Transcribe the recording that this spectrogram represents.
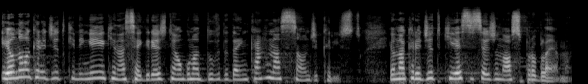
Eu não acredito que ninguém aqui nessa igreja tenha alguma dúvida da encarnação de Cristo. Eu não acredito que esse seja o nosso problema.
